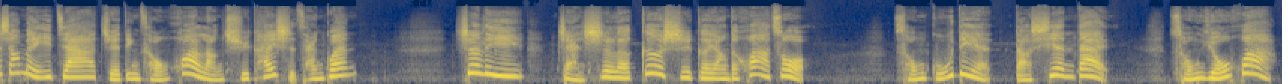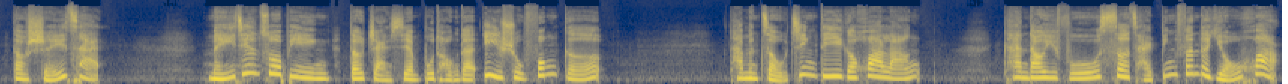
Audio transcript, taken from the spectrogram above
小美一家决定从画廊区开始参观。这里展示了各式各样的画作，从古典到现代，从油画到水彩，每一件作品都展现不同的艺术风格。他们走进第一个画廊，看到一幅色彩缤纷的油画。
